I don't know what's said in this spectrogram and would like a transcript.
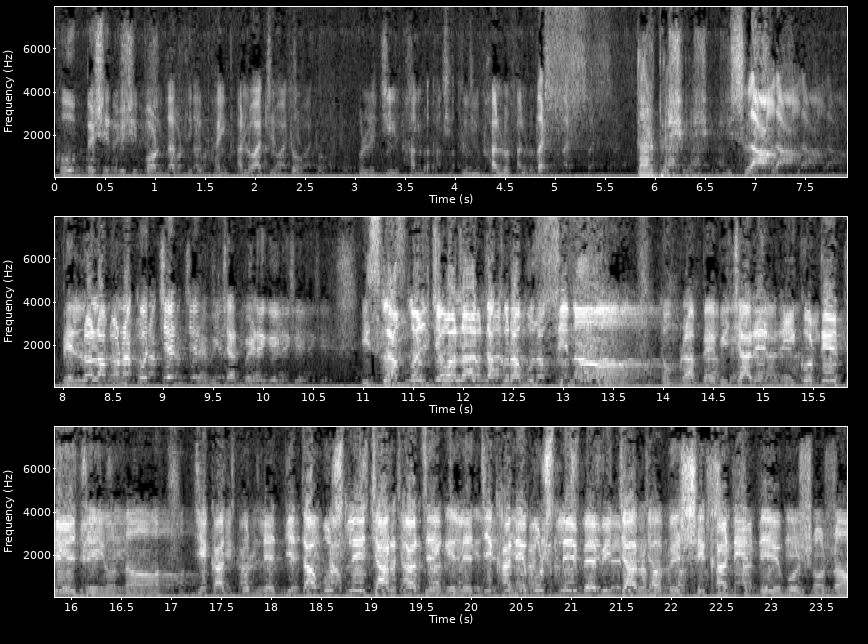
খুব বেশি বেশি পর্দার থেকে ভাই ভালো আছেন তো? বলে, জি, ভালো আছি। তুমি ভালো? তার বেশি। ইসলাম। বেল্লাপনা করছেন? বিচার বেড়ে গেছে। ইসলাম বলছে ওয়ালা তাকরাবুসিনা তোমরা ব্যবিচারের নিকটে যেও না। যে কাজ করলে যেটা বসলে যার কাছে গেলে যেখানে বসলে হবে সেখানে বসো না।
